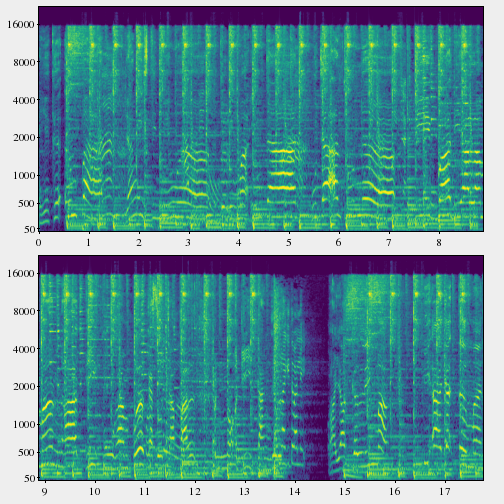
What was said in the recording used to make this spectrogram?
keempat yang istimewa. Rumah intan pujaan tuna. Tiba di halaman hatiku hampa kasut capal. Penuh di tangga. Jom lah kita balik. Raya kelima diajak teman.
